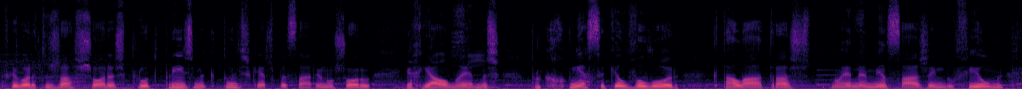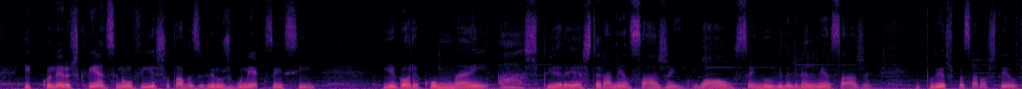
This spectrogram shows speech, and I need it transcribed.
Porque agora tu já choras por outro prisma que tu lhes queres passar. Eu não choro, é real, não é? Mas porque reconhece aquele valor que está lá atrás, não é? Na mensagem do filme e que quando eras criança não vias, só estavas a ver os bonecos em si. E agora, como mãe, ah, espera, esta era a mensagem. Uau, sem dúvida, grande mensagem e poderes passar aos teus.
